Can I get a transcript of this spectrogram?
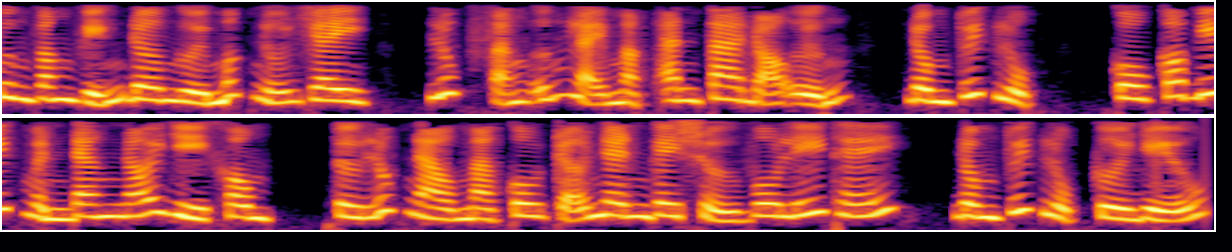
Phương Văn Viễn đơ người mất nửa giây, lúc phản ứng lại mặt anh ta đỏ ửng, đồng tuyết lục, cô có biết mình đang nói gì không, từ lúc nào mà cô trở nên gây sự vô lý thế, đồng tuyết lục cười điểu,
